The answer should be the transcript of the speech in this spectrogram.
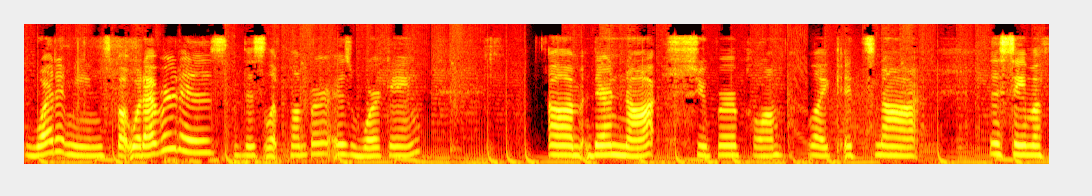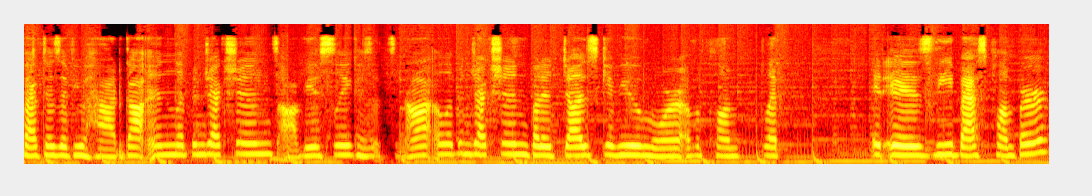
what it means, but whatever it is, this lip plumper is working. Um, they're not super plump. Like, it's not the same effect as if you had gotten lip injections, obviously, because it's not a lip injection, but it does give you more of a plump lip. It is the best plumper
